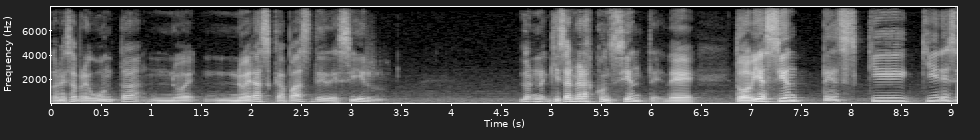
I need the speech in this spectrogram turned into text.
con esa pregunta no, no eras capaz de decir, no- no- quizás no eras consciente de, todavía sientes que quieres,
